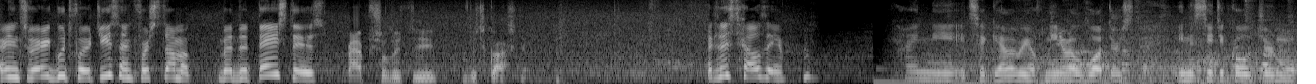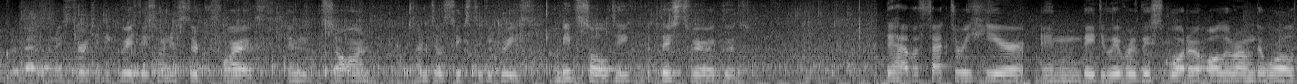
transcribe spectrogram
and it's very good for your teeth and for stomach. But the taste is absolutely disgusting. At least healthy. Behind me it's a gallery of mineral waters in a city called Jermuk. That one is 30 degrees, this one is 35 and so on until 60 degrees. A bit salty but tastes very good. They have a factory here and they deliver this water all around the world.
